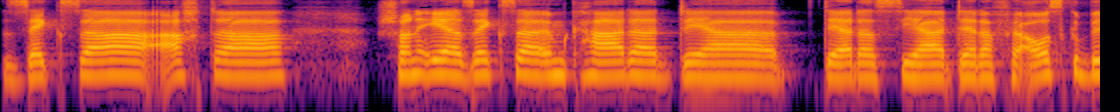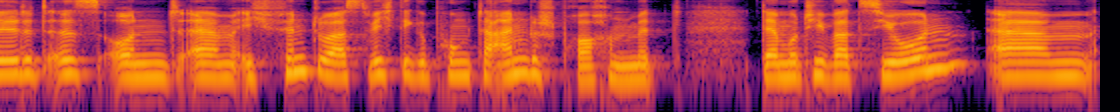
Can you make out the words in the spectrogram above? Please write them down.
Sechser, Achter, schon eher Sechser im Kader, der, der das ja, der dafür ausgebildet ist. Und ähm, ich finde, du hast wichtige Punkte angesprochen mit der Motivation. Ähm,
